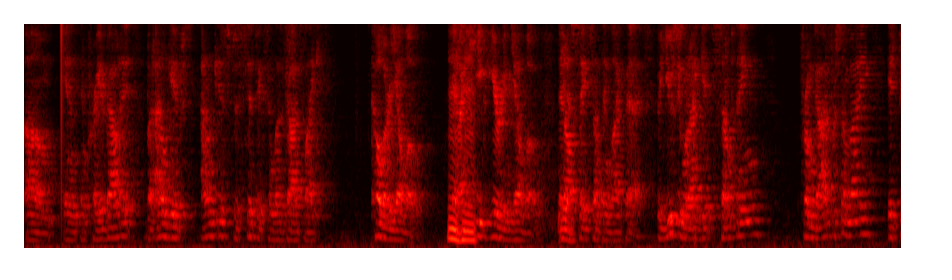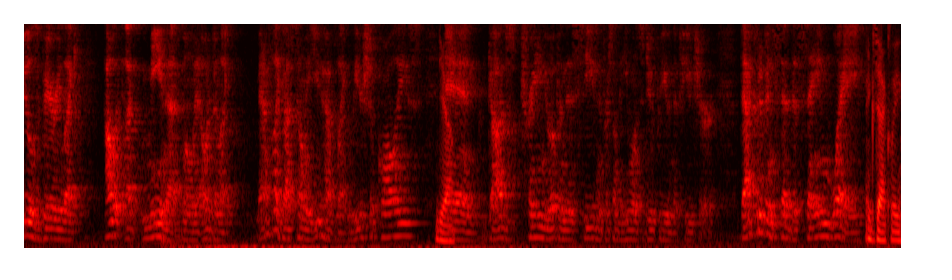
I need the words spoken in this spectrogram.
um, and, and pray about it. But I don't give I don't give specifics unless God's like, color yellow, and Mm-hmm. I keep hearing yellow, then I'll say something like that. But usually when I get something from God for somebody, it feels very like I would like me in that moment. I would have been like, man, I feel like God's telling me you have like leadership qualities, Yeah. and God's training you up in this season for something He wants to do for you in the future. That could have been said the same way Exactly.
